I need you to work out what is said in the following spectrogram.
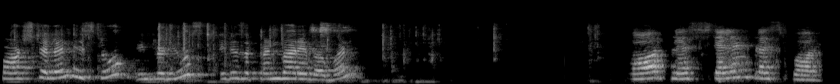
vorstellen is to introduce. It is a trennbare verben. For plus stellen plus for.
